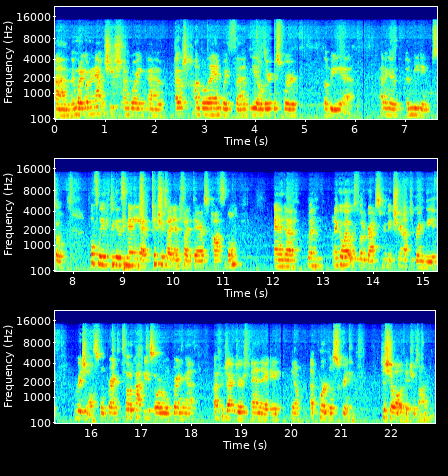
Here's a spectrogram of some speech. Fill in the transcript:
Um, and when I go to Natuashish, I'm going uh, out on the land with uh, the elders where they'll be uh, having a, a, meeting. So hopefully to get as many uh, pictures identified there as possible. And when, when I go out with photographs, we make sure not to bring the originals. We'll bring photocopies or we'll bring a, a projector and a, you know, a portable screen to show all the pictures on.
